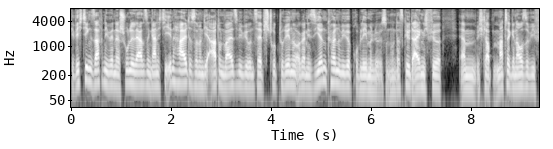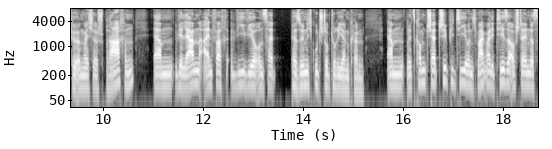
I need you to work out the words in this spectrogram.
die wichtigen Sachen, die wir in der Schule lernen, sind gar nicht die Inhalte, sondern die Art und Weise, wie wir uns selbst strukturieren und organisieren können und wie wir Probleme lösen. Und das gilt eigentlich für ähm, ich glaube, Mathe genauso wie für irgendwelche Sprachen. Ähm, wir lernen einfach, wie wir uns halt persönlich gut strukturieren können. Ähm, jetzt kommt ChatGPT und ich mag mal die These aufstellen, dass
